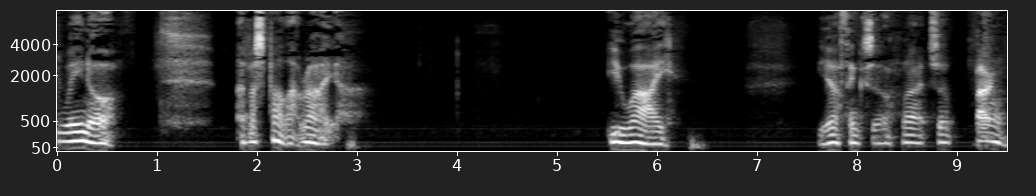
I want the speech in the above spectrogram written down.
know? Have I spelled that right? UI. Yeah, I think so. Right, so bang.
